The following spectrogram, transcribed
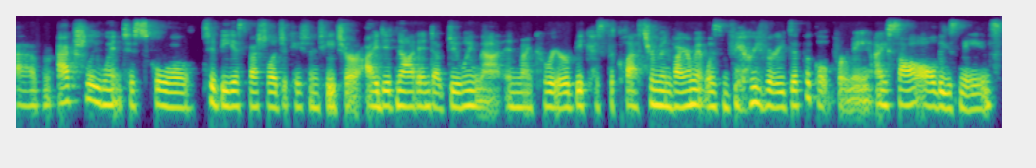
um, actually went to school to be a special education teacher. I did not end up doing that in my career because the classroom environment was very very difficult for me. I saw all these needs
